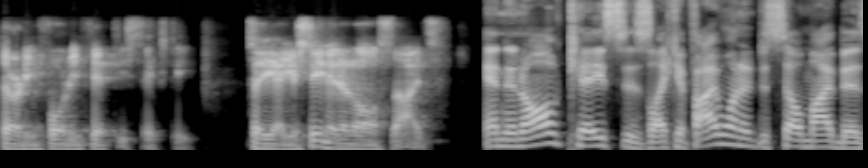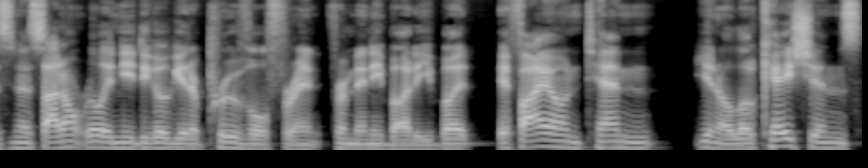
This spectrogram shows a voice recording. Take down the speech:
30, 40, 50, 60. So yeah, you're seeing it at all sides. And in all cases, like if I wanted to sell my business, I don't really need to go get approval for from anybody. But if I own 10, you know, locations,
